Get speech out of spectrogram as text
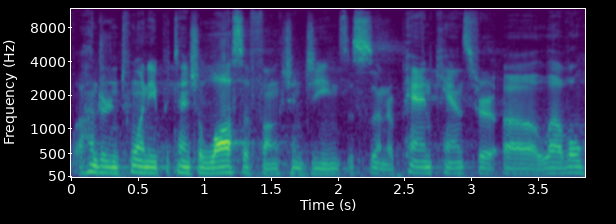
120 potential loss of function genes. This is on a pan-cancer uh, level.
